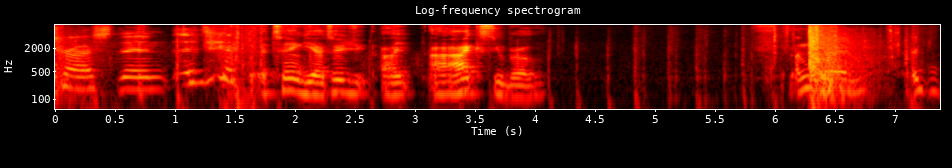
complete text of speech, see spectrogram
Trust and Uh, Tangy, I told you, I I asked you, bro. I'm good.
